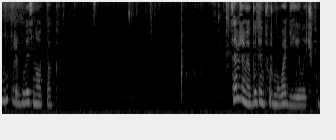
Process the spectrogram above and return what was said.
Ну, приблизно отак. Це вже ми будемо формувати гілочку.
